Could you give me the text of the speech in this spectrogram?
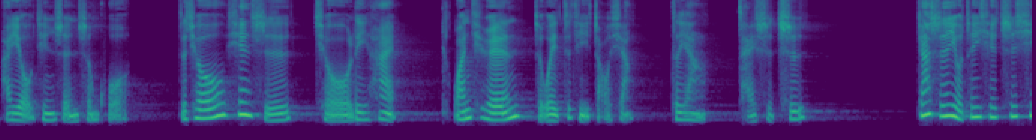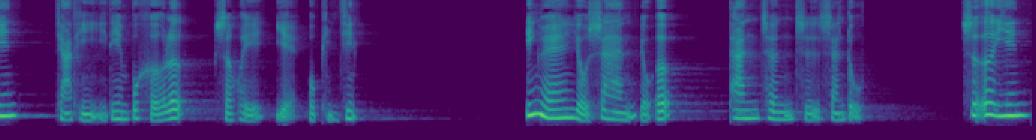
还有精神生活，只求现实，求利害，完全只为自己着想，这样才是痴。假使有这些痴心，家庭一定不和乐。社会也不平静，因缘有善有恶，贪嗔痴三毒是恶因，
